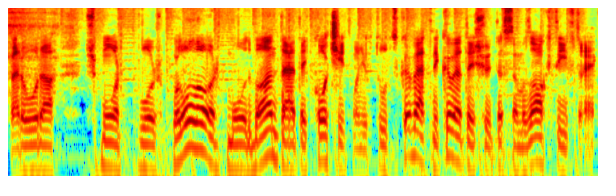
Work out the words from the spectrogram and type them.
per óra sport, sport módban, tehát egy kocsit mondjuk tudsz követni, követésül teszem az aktív track.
